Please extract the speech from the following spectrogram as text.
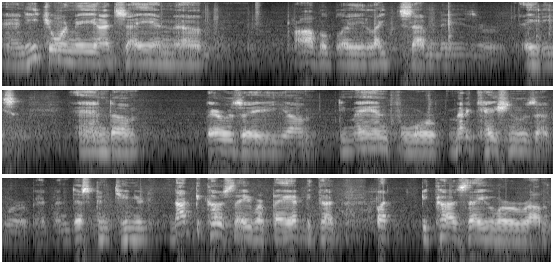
And he joined me, I'd say, in uh, probably late 70s or 80s. And um, there was a um, demand for medications that were had been discontinued, not because they were bad, because but because they were um,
